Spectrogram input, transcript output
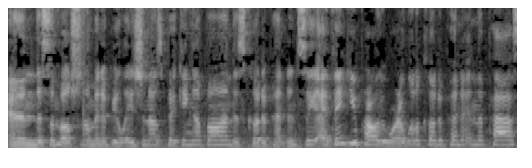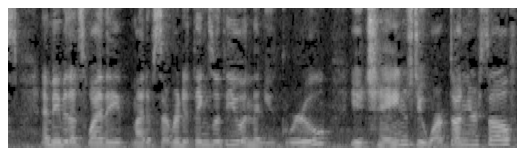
And this emotional manipulation I was picking up on, this codependency, I think you probably were a little codependent in the past, and maybe that's why they might have severed things with you, and then you grew, you changed, you worked on yourself.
